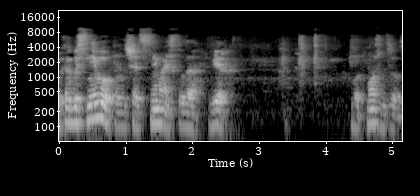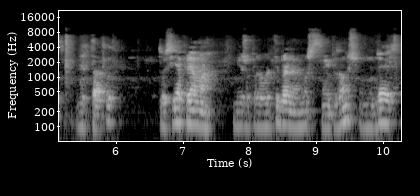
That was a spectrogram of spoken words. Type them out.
вы как бы с него, получается, снимаете туда, вверх. Вот, можно сделать вот так вот. То есть я прямо между правовертебральными мышцами и позвоночником внедряюсь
